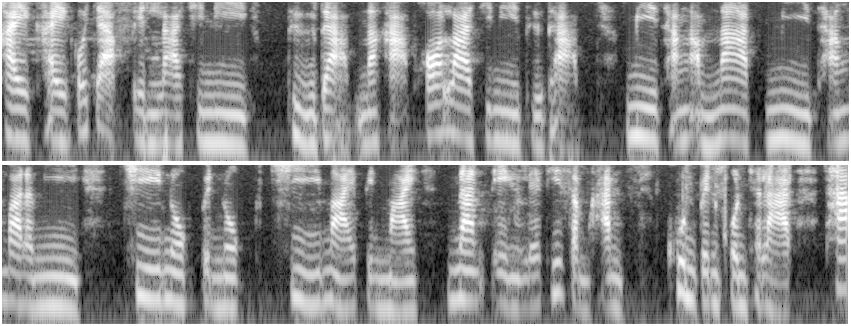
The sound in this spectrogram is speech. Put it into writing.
ใครๆก็อยากเป็นราชินี ถือดาบนะคะ เพราะราชินีถือดาบมีทั้งอำนาจ มีทั้งบารมี ชี้นกเป็นนก ชี้ไม้เป็นไม้ นั่นเองและที่สำคัญ คุณเป็นคนฉลาด ถ้า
